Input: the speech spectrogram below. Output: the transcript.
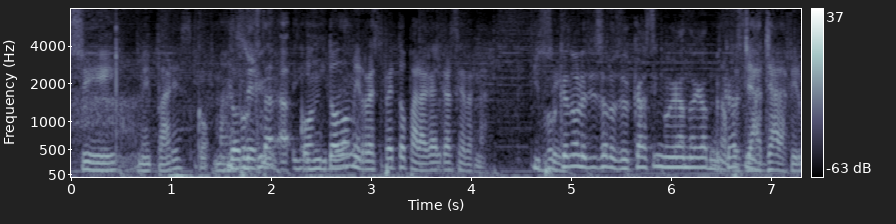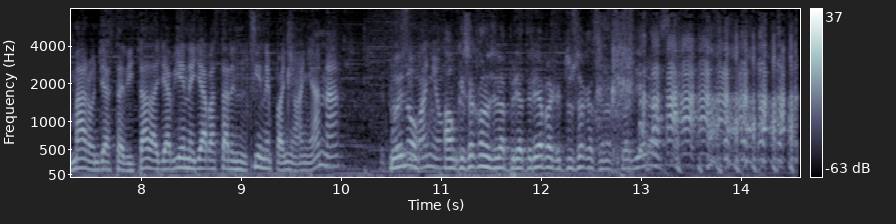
Sí. Me parezco más. ¿Dónde ¿Por qué? está? Ah, Con todo mi respeto para Gael García Bernal. ¿Y por Sí. qué no les dices a los del casting, oigan, hagan No, pues casting? ya, ya la firmaron, ya está editada, ya viene, ya va a estar en el cine mañana. el Bueno, año. aunque sea con los de la piratería para que tú sacas en las playeras.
